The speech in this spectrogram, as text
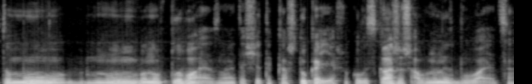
Тому ну, воно впливає. Знаєте, ще така штука є, що коли скажеш, а воно не збувається.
